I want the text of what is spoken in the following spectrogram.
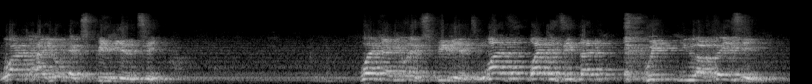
What are you experiencing? What are you experiencing? What, what is it that we, you are facing?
